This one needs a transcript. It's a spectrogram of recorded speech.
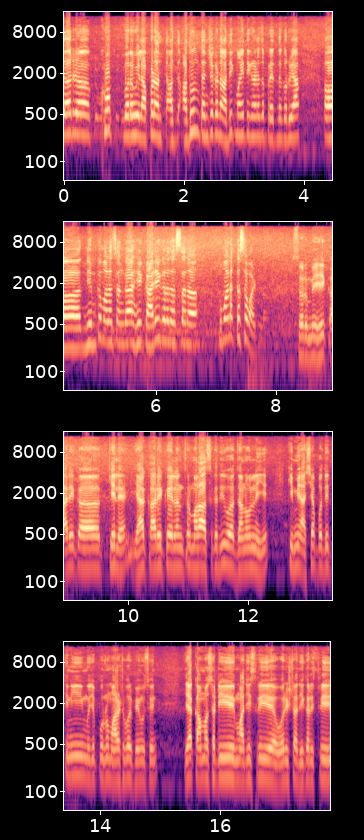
तर खूप बरं होईल. आपण अजून त्यांच्याकडनं अधिक माहिती घेण्याचा प्रयत्न करूया. नेमकं मला सांगा हे कार्य करत असताना तुम्हाला कसं वाटलं? सर मी हे कार्य क केलं आहे ह्या कार्य केल्यानंतर मला असं कधी जाणवलं नाही आहे की मी अशा पद्धतीने म्हणजे पूर्ण महाराष्ट्रभर फेमस होईन. या कामासाठी माझे श्री वरिष्ठ अधिकारी श्री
